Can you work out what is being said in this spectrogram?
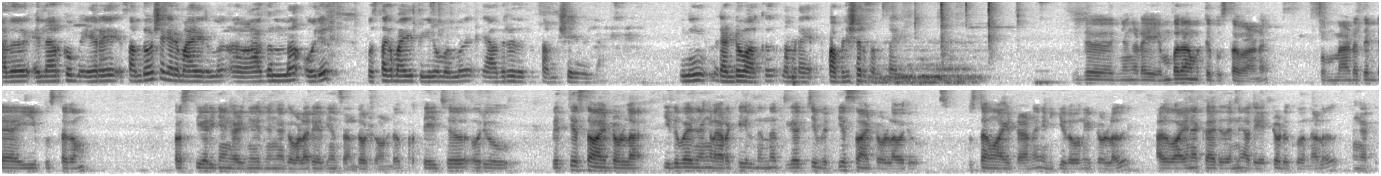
അത് എല്ലാവർക്കും ഏറെ സന്തോഷകരമായിരുന്ന ആകുന്ന ഒരു പുസ്തകമായി തീരുമെന്ന് യാതൊരു വിധത്തിൽ സംശയമില്ല ഇനി രണ്ടു വാക്ക് നമ്മുടെ പബ്ലിഷർ സംസാരിക്കും. ഇത് ഞങ്ങളുടെ എൺപതാമത്തെ പുസ്തകമാണ്. അപ്പം മാഡത്തിന്റെ ഈ പുസ്തകം പ്രസിദ്ധീകരിക്കാൻ കഴിഞ്ഞതിൽ ഞങ്ങൾക്ക് വളരെയധികം സന്തോഷമുണ്ട്. പ്രത്യേകിച്ച് ഒരു വ്യത്യസ്തമായിട്ടുള്ള ഇതുവരെ ഞങ്ങൾ ഇറക്കിയിൽ നിന്ന് തികച്ചും വ്യത്യസ്തമായിട്ടുള്ള ഒരു പുസ്തകമായിട്ടാണ് എനിക്ക് തോന്നിയിട്ടുള്ളത്. അത് വായനക്കാർ തന്നെ അത് ഏറ്റെടുക്കുമെന്നുള്ളത് ഞങ്ങൾക്ക്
